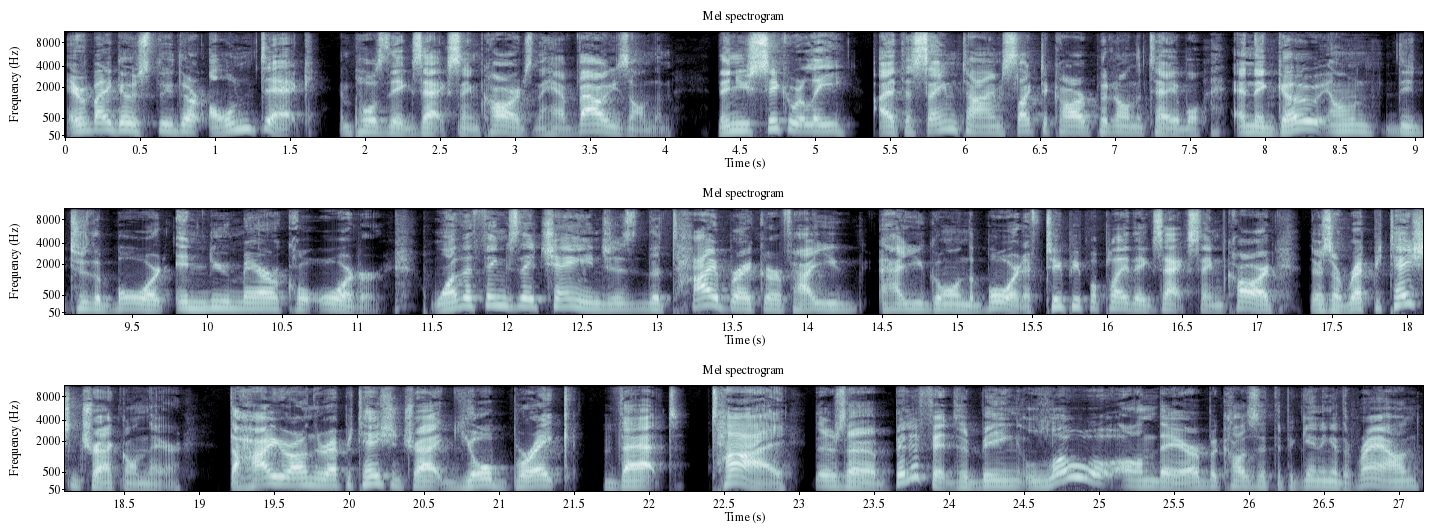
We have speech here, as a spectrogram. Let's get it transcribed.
Everybody goes through their own deck and pulls the exact same cards, and they have values on them. Then you secretly, at the same time, select a card, put it on the table, and they go on the, to the board in numerical order. One of the things they change is the tiebreaker of how you how you go on the board. If two people play the exact same card, there's a reputation track on there. The higher on the reputation track, you'll break that tie. There's a benefit to being low on there because at the beginning of the round,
